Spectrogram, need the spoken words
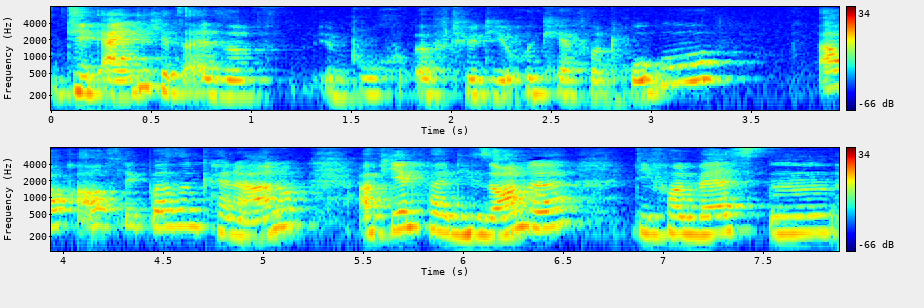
die eigentlich jetzt also im Buch für die Rückkehr von Drogo auch auslegbar sind, keine Ahnung. Auf jeden Fall die Sonne, die von Westen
